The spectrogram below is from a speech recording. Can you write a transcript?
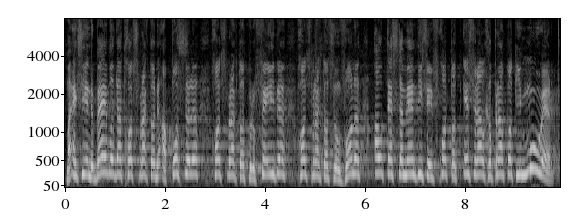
Maar ik zie in de Bijbel dat God sprak tot de apostelen, God sprak tot profeten, God sprak tot zijn volk. Oud-testamentisch heeft God tot Israël gepraat tot hij moe werd.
